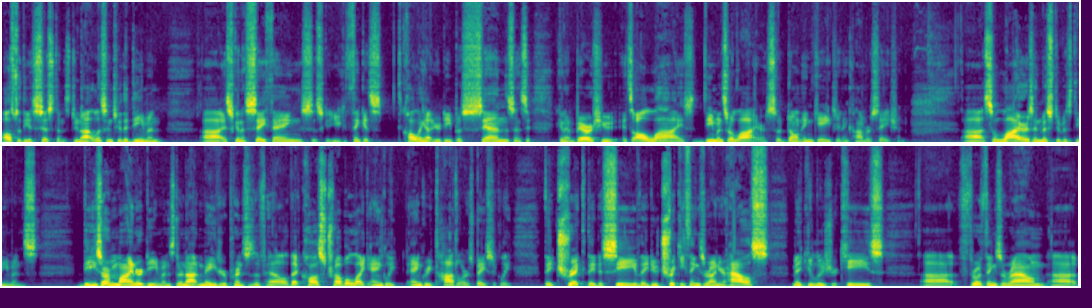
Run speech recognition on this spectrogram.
Also, the assistants do not listen to the demon. Uh, it's going to say things. It's, you think it's calling out your deepest sins and it's going to embarrass you. It's all lies. Demons are liars, so don't engage it in conversation. Uh, so liars and mischievous demons. These are minor demons. They're not major princes of hell that cause trouble like angry, angry toddlers, basically. They trick, they deceive, they do tricky things around your house, make you lose your keys, uh, throw things around, uh,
